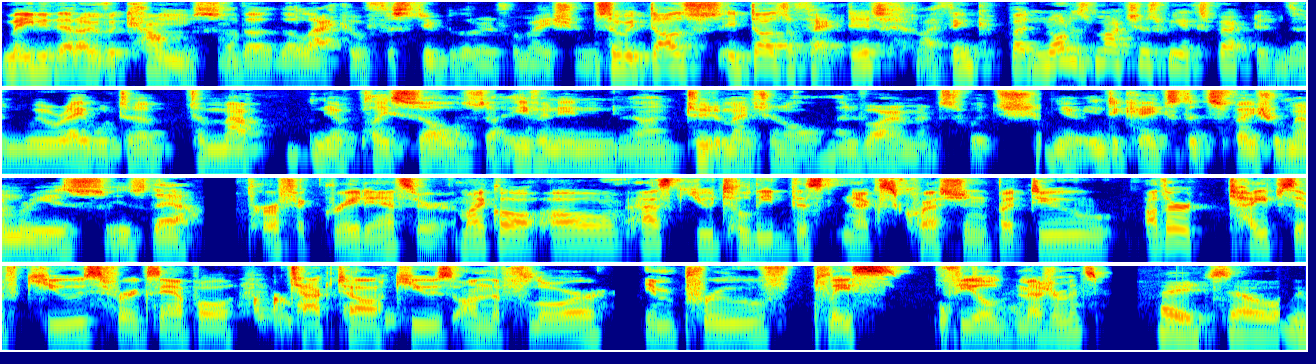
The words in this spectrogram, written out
maybe that overcomes the, the lack of vestibular information. So it does it does affect it, I think, but not as much as we expected. And we were able to to map you know place cells uh, even in uh, two dimensional environments, which you know indicates that spatial memory is is there. Perfect. Great answer. Michael, I'll ask you to lead this next question, but do other types of cues, for example, tactile cues on the floor, improve place field measurements? Right. So we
